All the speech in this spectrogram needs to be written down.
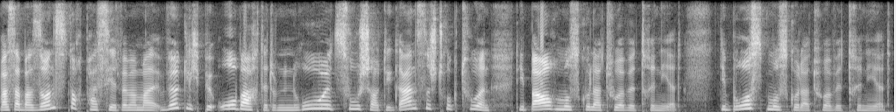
Was aber sonst noch passiert, wenn man mal wirklich beobachtet und in Ruhe zuschaut, die ganzen Strukturen, die Bauchmuskulatur wird trainiert, die Brustmuskulatur wird trainiert,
